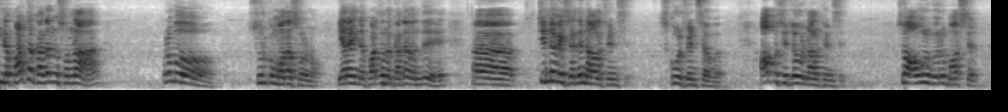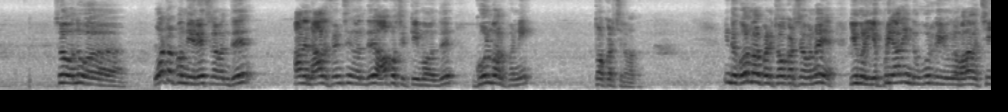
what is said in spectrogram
இந்த படத்தை கதைன்னு சொன்னால் ரொம்ப சுருக்கமாக தான் சொல்லணும். ஏன்னா இந்த படத்தோட கதை வந்து சின்ன வயசுலேருந்து நாலு ஃப்ரெண்ட்ஸு ஸ்கூல் ஃப்ரெண்ட்ஸ் அவங்க. ஆப்போசிட்டில் ஒரு நாலு ஃப்ரெண்ட்ஸு ஸோ அவங்களுக்கு ஒரு மாஸ்டர் ஸோ வந்து ஓ- ஓட்டப்பந்தய ரேஸில் வந்து அந்த நாலு ஃப்ரெண்ட்ஸுங்க வந்து ஆப்போசிட் டீமை வந்து கோல்மால் பண்ணி தோக்கடிச்சிருவாங்க. இந்த கோல்மால் பண்ணி தோக்கடிச்ச உடனே இவங்களை எப்படியாவது இந்த ஊருக்கு இவங்களை வர வச்சு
